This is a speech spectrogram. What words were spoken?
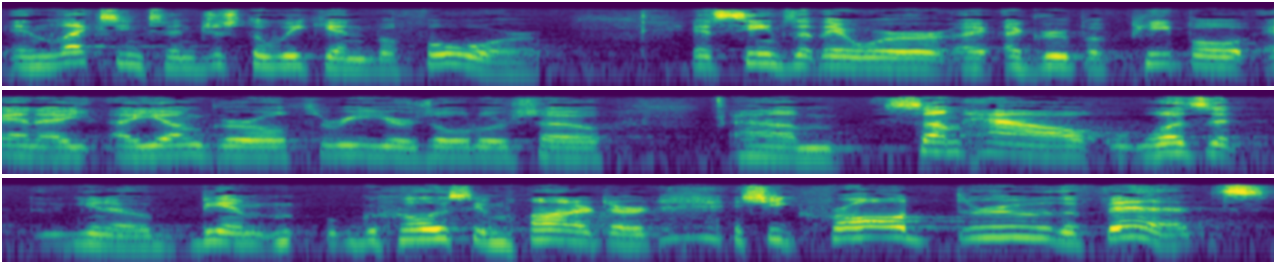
in Lexington just the weekend before. It seems that there were a, a group of people and a, a young girl, three years old or so, um, somehow wasn't, you know, being closely monitored, and she crawled through the fence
